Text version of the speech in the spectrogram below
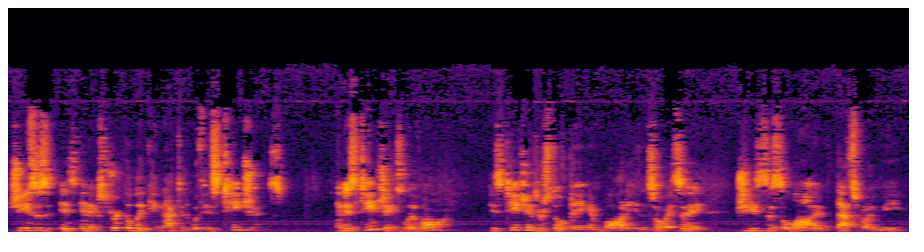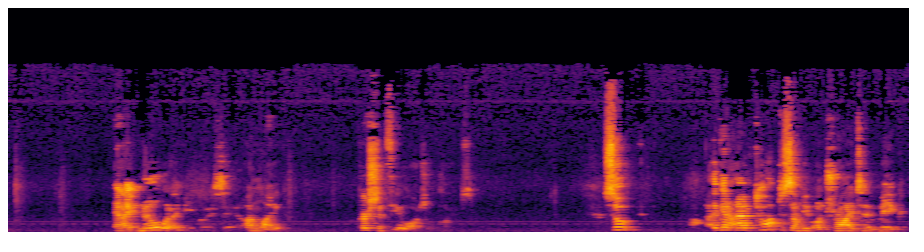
Jesus is inextricably connected with his teachings, and his teachings live on. His teachings are still being embodied. And so if I say Jesus is alive, that's what I mean. And I know what I mean when I say it, unlike Christian theological claims. So, again, I've talked to some people and tried to make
